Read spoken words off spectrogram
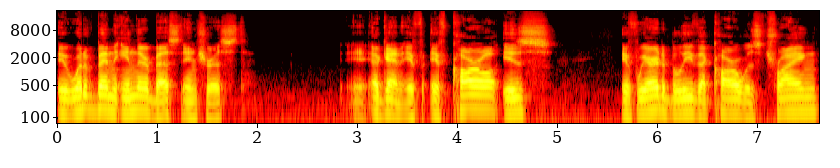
it would have been in their best interest. Again, if if Carl is if we are to believe that Carl was trying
